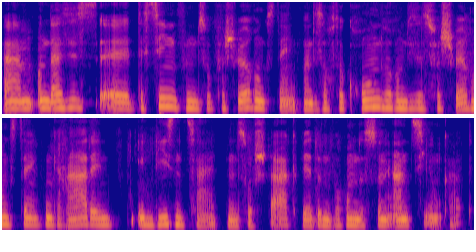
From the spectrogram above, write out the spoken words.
Ähm, und das ist äh, der Sinn von so Verschwörungsdenken. Und das ist auch der Grund, warum dieses Verschwörungsdenken gerade in, in diesen Zeiten so stark stark wird und warum das so eine Anziehung hat.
